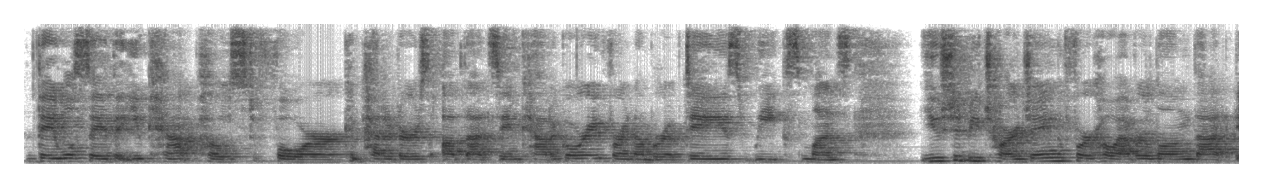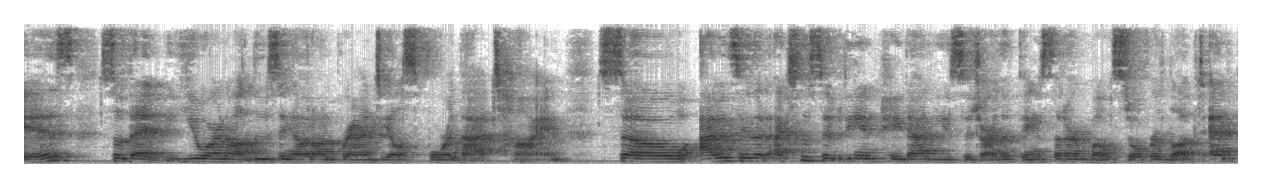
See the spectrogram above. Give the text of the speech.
they will say that you can't post for competitors of that same category for a number of days, weeks, months you should be charging for however long that is so that you are not losing out on brand deals for that time. So I would say that exclusivity and paid ad usage are the things that are most overlooked. And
